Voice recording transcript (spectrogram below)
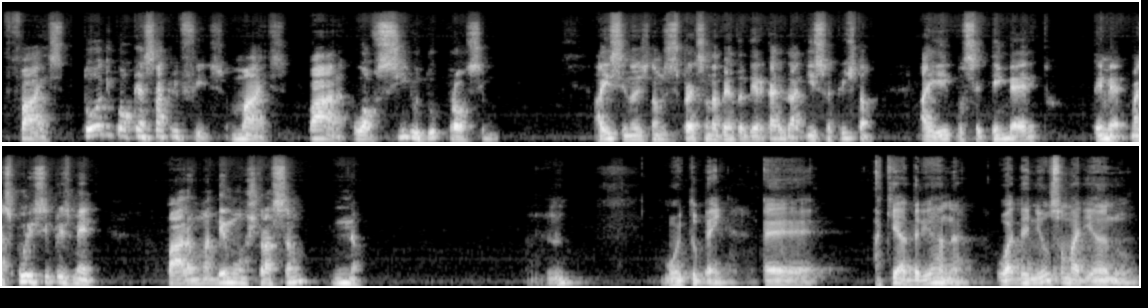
faz todo e qualquer sacrifício, mas para o auxílio do próximo, aí sim nós estamos expressando a verdadeira caridade. Isso é cristão. Aí você tem mérito, tem mérito. Mas pura e simplesmente para uma demonstração, não. Uhum. Muito bem. É, aqui, Adriana, o Adenilson Mariano,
